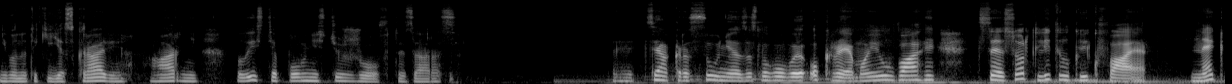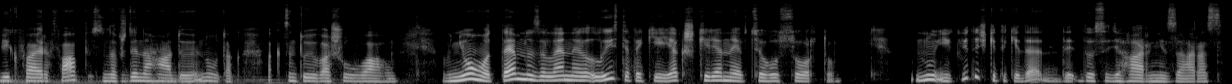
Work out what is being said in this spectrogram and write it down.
І вони такі яскраві, гарні. Листя повністю жовте зараз. Е, Ця красуня заслуговує окремої уваги. Це сорт Little Quickfire. Не Quickfire Fab, завжди нагадую, ну так, акцентую вашу увагу. В нього темно-зелене листя таке, як шкіряне в цього сорту. Ну і квіточки такі, да, досить гарні зараз.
